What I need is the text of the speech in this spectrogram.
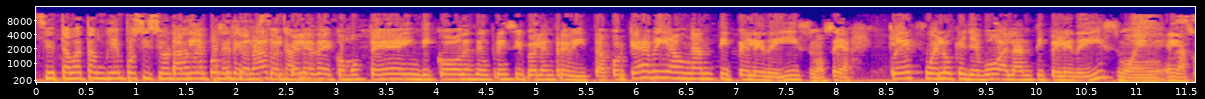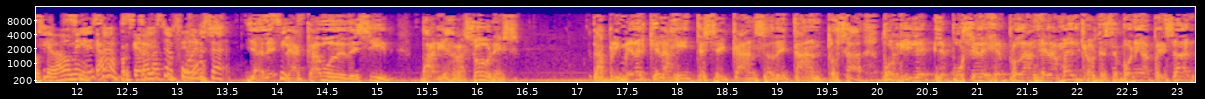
Si estaba tan bien posicionado También el PLD. posicionado el dice Carlos. PLD, como usted indicó desde un principio de la entrevista, ¿por qué había un antipeledeísmo? O sea, ¿qué fue lo que llevó al antipeledeísmo en, en la sociedad Sí, sí, dominicana? esa- Porque era sí, la sociedad. fuerza- Ya le, le acabo de decir varias razones. La primera es que la gente se cansa de tanto, o sea, porque le, le puse el ejemplo de Angela Merkel, ustedes se ponen a pensar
